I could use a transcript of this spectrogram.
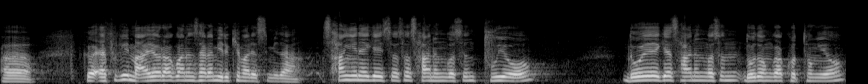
어, 그 F.B. 마이어라고 하는 사람이 이렇게 말했습니다. 상인에게 있어서 사는 것은 부요, 노예에게 사는 것은 노동과 고통이요,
